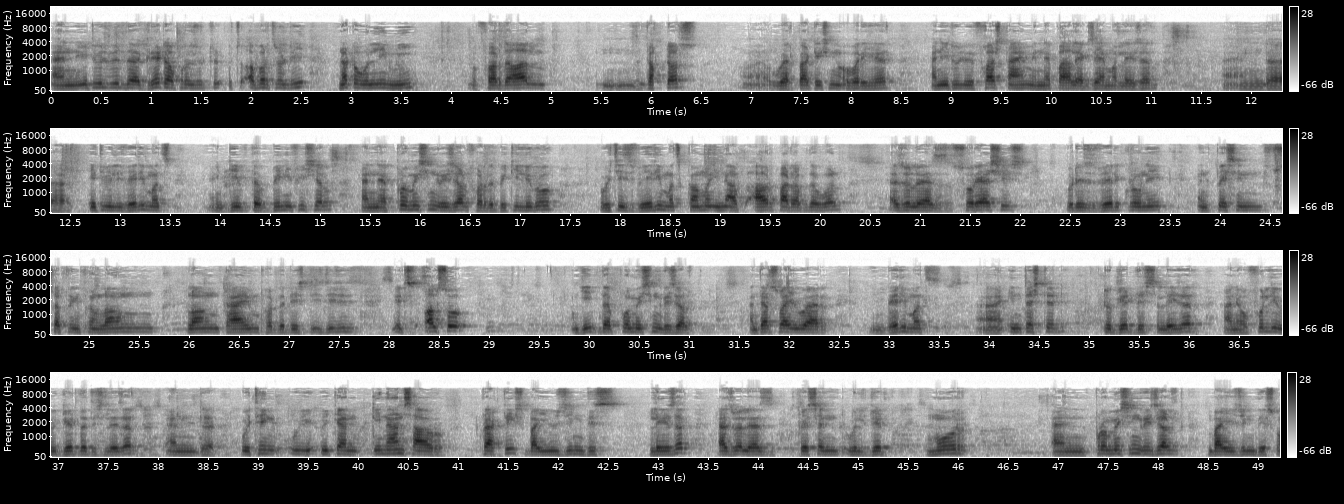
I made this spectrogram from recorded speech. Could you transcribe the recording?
and it will be the great opportunity, not only me, for the all mm, doctors uh, who are practicing over here, and it will be first time in Nepal excimer laser, and uh, it will very much give the beneficial and promising result for the vitiligo, which is very much common in our, our part of the world, as well as psoriasis, which is very chronic, and patient suffering from long, long time for the dis- disease. It's also give the promising result, and that's why we are very much uh, interested to get this laser, and hopefully we get this laser, and uh, we think we, we can enhance our practice by using this laser, as well as patient will get more and promising result by using this one.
